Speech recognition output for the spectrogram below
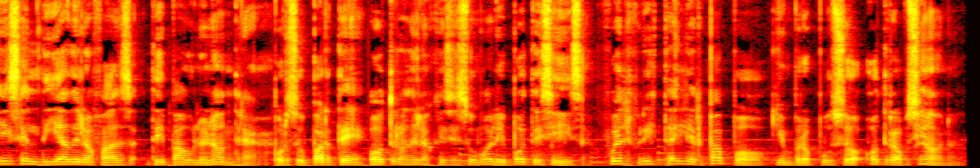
es el día de los fans de Paulo Londra. Por su parte, otros de los que se sumó a la hipótesis fue el freestyler Papo, quien propuso otra opción.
